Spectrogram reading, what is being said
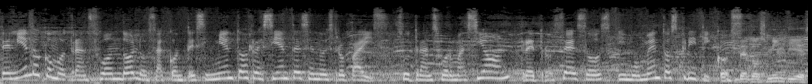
Teniendo como trasfondo los acontecimientos recientes en nuestro país, su transformación, retrocesos y momentos críticos. De 2010,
